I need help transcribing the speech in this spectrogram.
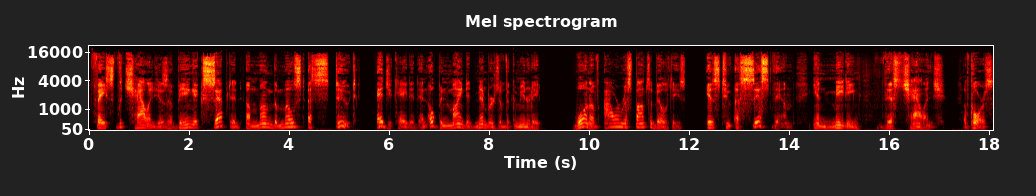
face the challenges of being accepted among the most astute, educated, and open minded members of the community. One of our responsibilities is to assist them in meeting this challenge. Of course,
